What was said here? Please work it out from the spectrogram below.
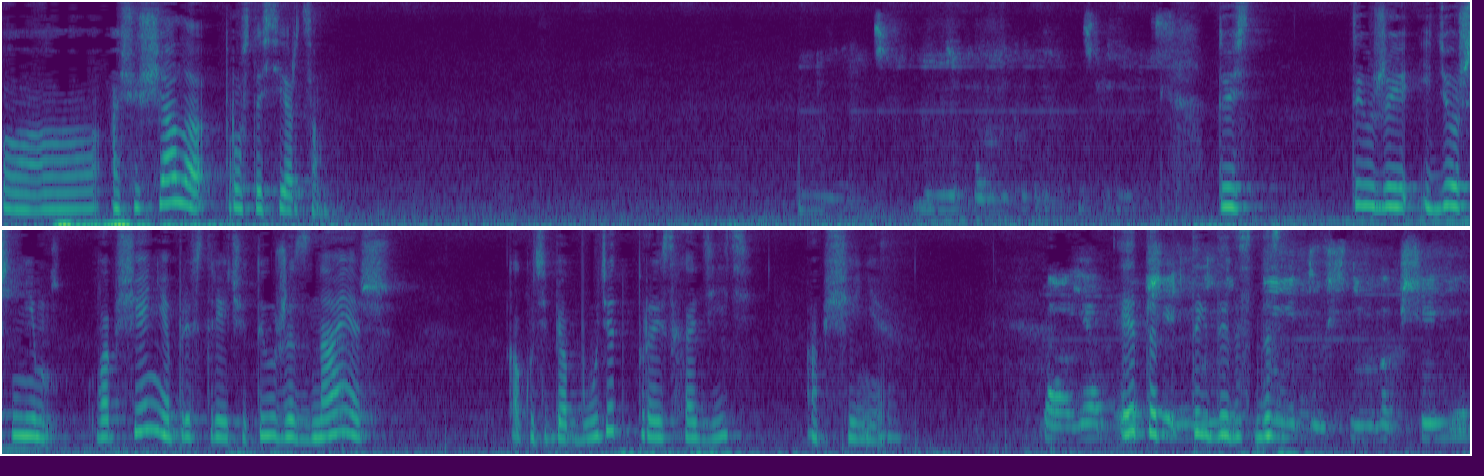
а, ощущала просто сердцем? То есть ты уже идешь с ним в общение при встрече, ты уже знаешь, как у тебя будет происходить общение. Да, я это вообще ты не, не иду с ним в общение.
